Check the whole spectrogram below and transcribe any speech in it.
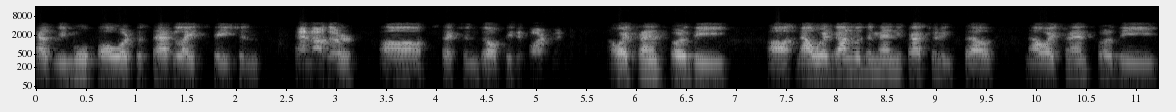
as we move forward to satellite stations and other sections of the department. Now I transfer the, uh, now we're done with the manufacturing cells. Now I transfer the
